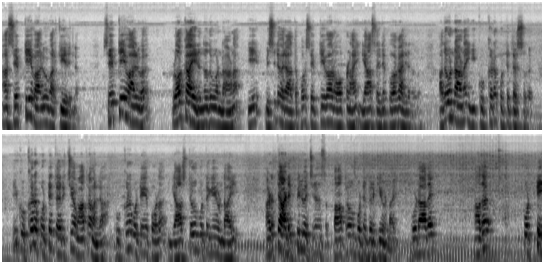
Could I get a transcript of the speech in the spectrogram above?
ആ സേഫ്റ്റി വാൽവ് വർക്ക് ചെയ്തില്ല. സേഫ്റ്റി വാൽവ് ബ്ലോക്കായിരുന്നത് കൊണ്ടാണ് ഈ വിസിൽ വരാത്തപ്പോൾ സേഫ്റ്റി വാർ ഓപ്പണായി ഗ്യാസ് അതിൽ പോകാതിരുന്നത്. അതുകൊണ്ടാണ് ഈ കുക്കർ പൊട്ടിത്തെറിച്ചത്. ഈ കുക്കർ പൊട്ടിത്തെറിച്ചുക മാത്രമല്ല കുക്കർ പൊട്ടിയപ്പോൾ ഗ്യാസ് സ്റ്റവ് പൊട്ടുകയുണ്ടായി. അടുത്ത അടുപ്പിൽ വെച്ചിരുന്ന പാത്രവും പൊട്ടിത്തെറിക്കുകയുണ്ടായി. കൂടാതെ അത് പൊട്ടി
